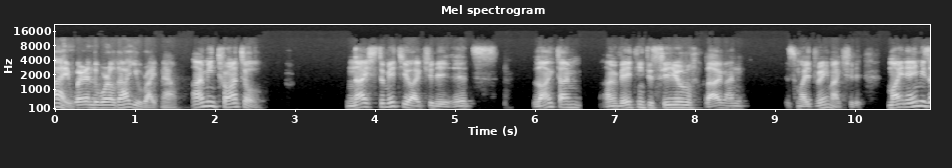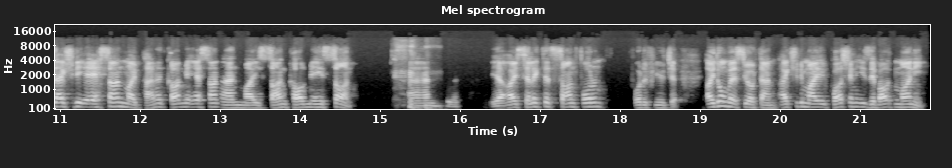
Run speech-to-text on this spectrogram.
Hi, where in the world are you right now? I'm in Toronto. Nice to meet you, actually. It's long time. I'm waiting to see you live, and it's my dream, actually. My name is actually Ehsan. My parent called me Ehsan, and my son called me Son. And uh, yeah, I selected Son for for the future. I don't waste your time. Actually, my question is about money,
